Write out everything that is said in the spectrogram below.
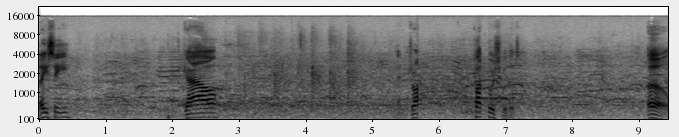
Lacey, Gow, and Dry Cutbush with it. Earle.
